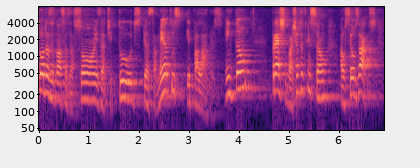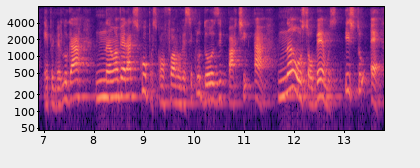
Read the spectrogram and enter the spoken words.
todas as nossas ações, atitudes, pensamentos e palavras. Então, Preste bastante atenção aos seus atos. Em primeiro lugar, não haverá desculpas, conforme o versículo 12, parte A. Não o soubemos, isto é,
